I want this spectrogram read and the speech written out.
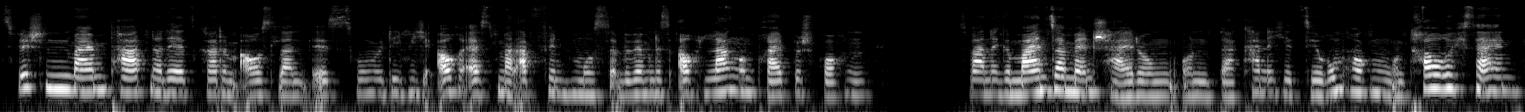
zwischen meinem Partner, der jetzt gerade im Ausland ist, womit ich mich auch erstmal abfinden musste. Aber wir haben das auch lang und breit besprochen. Es war eine gemeinsame Entscheidung und da kann ich jetzt hier rumhocken und traurig sein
